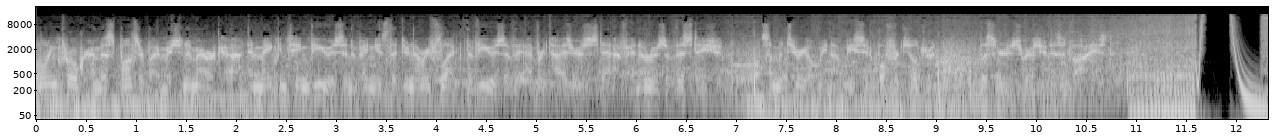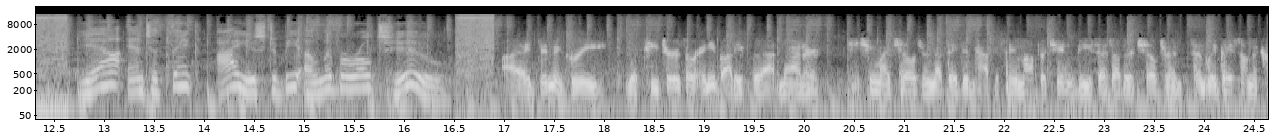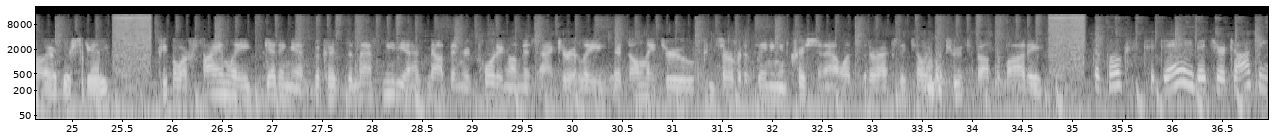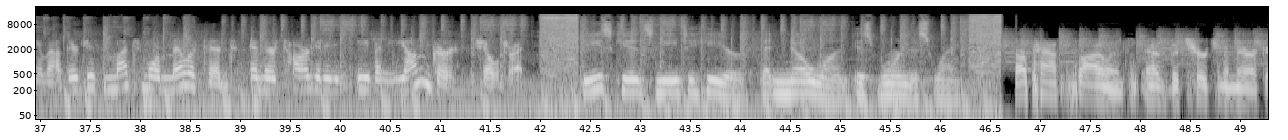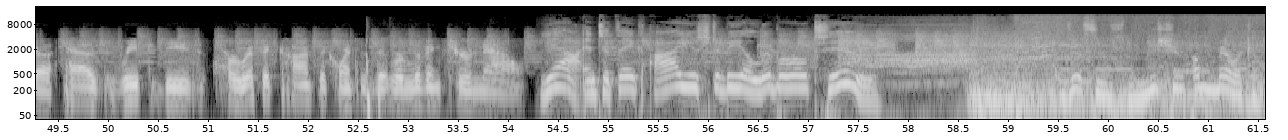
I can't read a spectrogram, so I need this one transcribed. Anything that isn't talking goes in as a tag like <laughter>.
The following program is sponsored by Mission America and may contain views and opinions that do not reflect the views of the advertisers, staff, and owners of this station. Some material may not be suitable for children. Listener discretion is advised. Yeah, and to think I used to be a liberal too. I didn't agree with teachers or anybody for that matter teaching my children that they didn't have the same opportunities as other children simply based on the color of their skin. People are finally getting it because the mass media has not been reporting on this accurately. It's only through conservative leaning and Christian outlets that are actually telling the truth about the body. The books today that you're talking about, they're just much more militant and they're targeting even younger children. These kids need to hear that no one is born this way. Our past silence as the church in America has reaped these horrific consequences that we're living through now. Yeah, and to think I used to be a liberal too. This is Mission America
